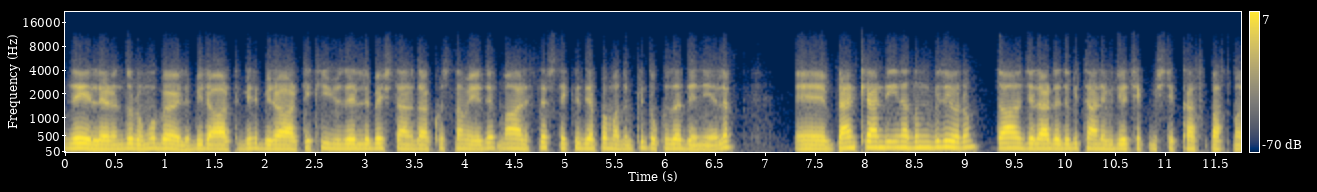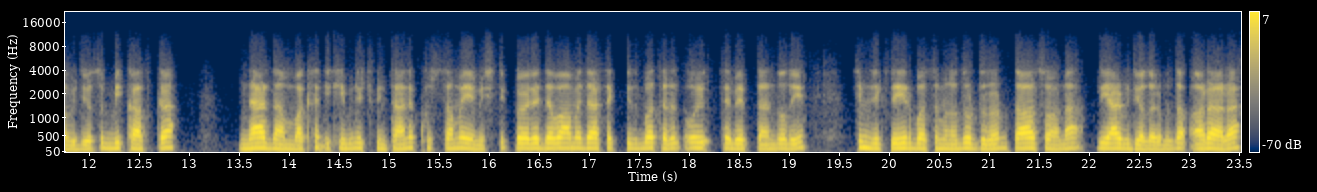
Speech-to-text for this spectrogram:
Zehirlerin durumu böyle. Biri artı 1, biri artı 2. 155 tane daha kutsama yedi. Maalesef 8 yapamadım ki 9'a deneyelim. Ee, ben kendi inadımı biliyorum. Daha öncelerde de bir tane video çekmiştik. Kask basma videosu. Bir kaska nereden baksan 2000-3000 tane kutsama yemiştik. Böyle devam edersek biz batarız. O sebepten dolayı şimdilik zehir basımını durduralım. Daha sonra diğer videolarımızda ara ara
